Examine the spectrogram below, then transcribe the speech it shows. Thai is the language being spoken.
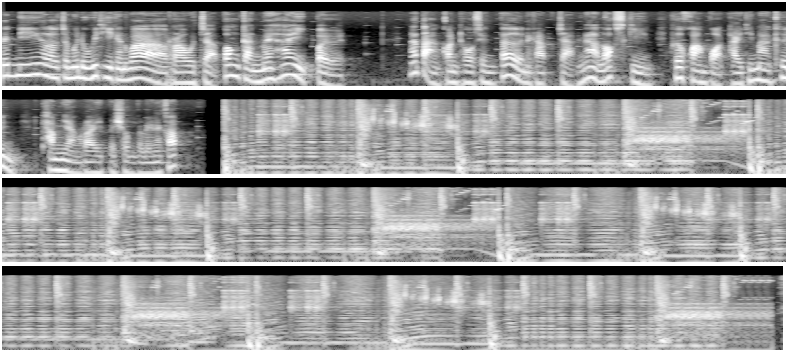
ลิปนี้เราจะมาดูวิธีกันว่าเราจะป้องกันไม่ให้เปิด หน้าต่าง Control Center นะครับจากหน้า Lock Screen เพื่อความปลอดภัยที่มากขึ้นทำอย่างไรไปชมกันเลยนะครับ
